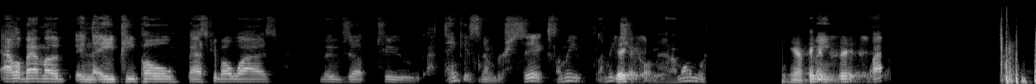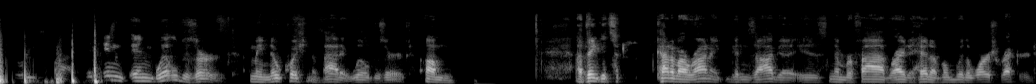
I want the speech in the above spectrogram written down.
Alabama in the AP poll, basketball wise, moves up to I think it's number six. Let me let me six. check on that. I'm almost yeah, I think I mean, it's six. Wow. And, and well deserved. I mean, no question about it, well deserved. Um, I think it's kind of ironic. Gonzaga is number five, right ahead of them with a worse record,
